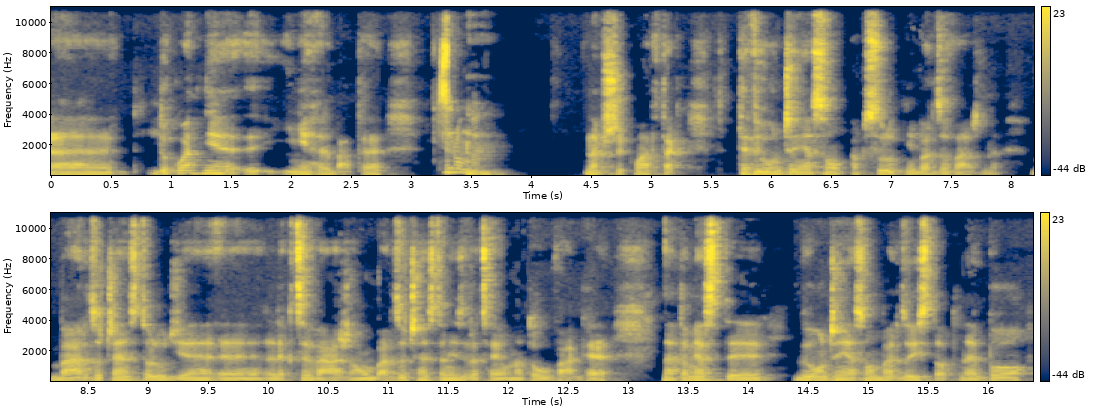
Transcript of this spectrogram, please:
E, dokładnie i nie herbatę. Z rumem. na przykład, tak? Te wyłączenia są absolutnie bardzo ważne. Bardzo często ludzie e, lekceważą, bardzo często nie zwracają na to uwagę. Natomiast e, wyłączenia są bardzo istotne, bo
